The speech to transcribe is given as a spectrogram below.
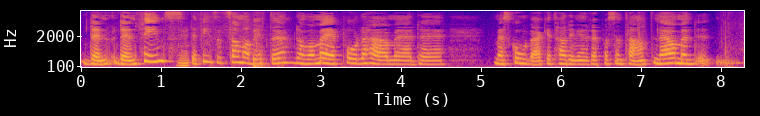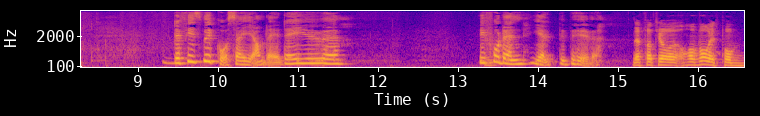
den, den finns. Mm. Det finns ett samarbete. De var med på det här med, eh, med Skolverket hade vi en representant. Nej, men det, det finns mycket att säga om det. Det är ju eh, vi får den hjälp vi behöver. Därför att jag har varit på,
